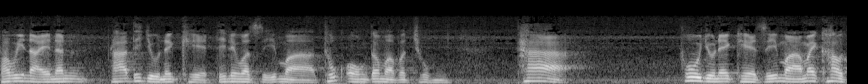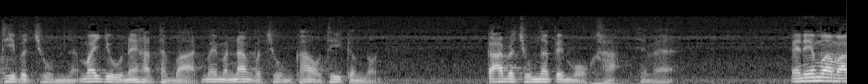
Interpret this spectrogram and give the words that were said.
พระวินัยนั้น พระที่อยู่ในเขตที่เรียกว่าสีมาทุกองค์ต้องมาประชุม ถ้าผู้อยู่ในเขตสีมาไม่เข้าที่ประชุมเนี่ยไม่อยู่ในหัตถบาทไม่มานั่งประชุมเข้าที่กำหนด การประชุมนั้นเป็นโมฆะใช่ไหม อันนี้เมื่อมา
